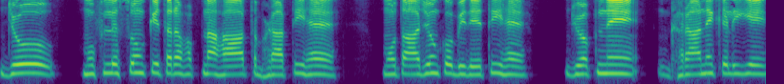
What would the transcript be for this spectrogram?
جو مفلسوں کی طرف اپنا ہاتھ بڑھاتی ہے، محتاجوں کو بھی دیتی ہے، جو اپنے گھرانے کے لیے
